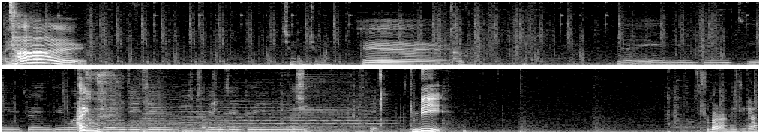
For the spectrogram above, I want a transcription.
아니 절. 진공 진공. 헐. 가루. 아이고. 아이고. 23초. 다시. 준비. 출발 안 해주냐?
